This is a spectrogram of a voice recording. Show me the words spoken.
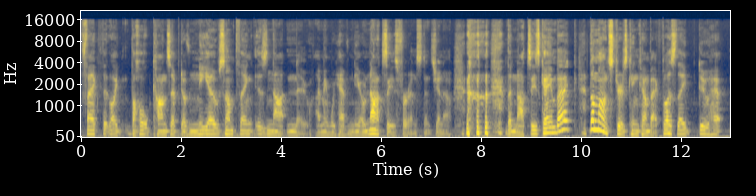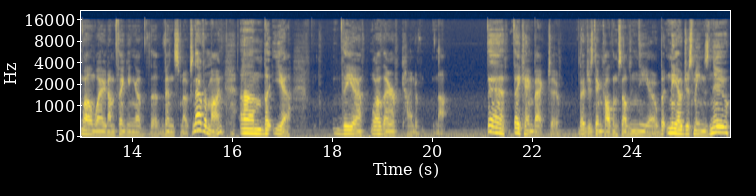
fact that like the whole concept of neo something is not new. I mean we have neo-nazis for instance you know. The nazis came back the monsters can come back. Plus they do have well wait i'm thinking of the Vinsmokes never mind. Um but yeah. The uh well they're kind of not eh, they came back too. They just didn't call themselves neo. But neo just means new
